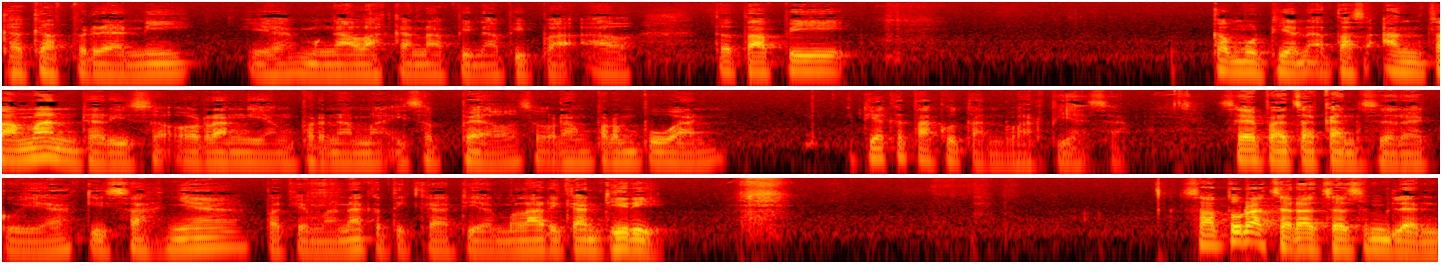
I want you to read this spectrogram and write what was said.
gagah berani ya mengalahkan nabi-nabi Baal. Tetapi kemudian atas ancaman dari seorang yang bernama Isabel, seorang perempuan, dia ketakutan luar biasa. Saya bacakan saudaraku ya, kisahnya bagaimana ketika dia melarikan diri. Satu Raja-Raja 19.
